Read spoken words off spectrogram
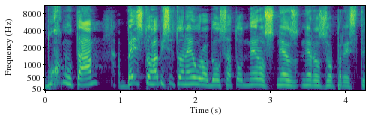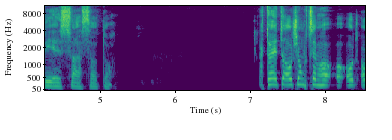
buchnú tam a bez toho, aby si to neurobil, sa to neroz, neroz, nerozoprestrie sa, sa to. A to je to, o čom chcem ho, o, o,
